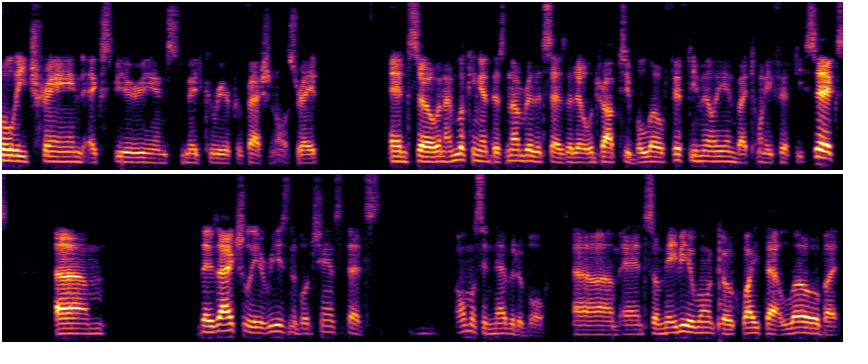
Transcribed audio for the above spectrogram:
fully trained, experienced mid career professionals, right? And so when I'm looking at this number that says that it will drop to below 50 million by 2056, um, there's actually a reasonable chance that that's almost inevitable. Um, and so maybe it won't go quite that low, but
